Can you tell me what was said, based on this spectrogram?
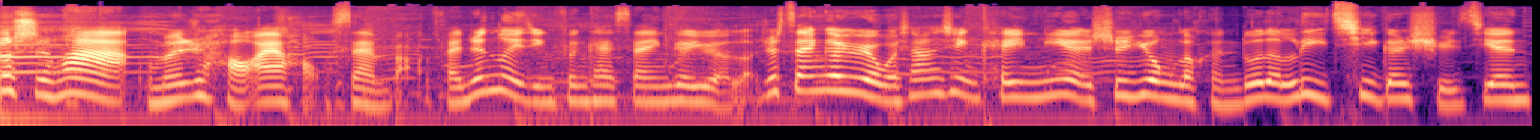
说实话，我们就好爱好散吧，反正都已经分开三个月了。这三个月，我相信 K 你也是用了很多的力气跟时间、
